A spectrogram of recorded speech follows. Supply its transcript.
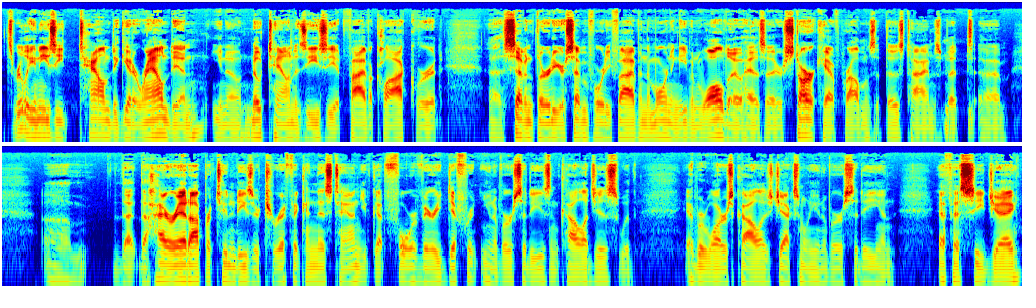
it's really an easy town to get around in. You know, no town is easy at five o'clock. We're at uh, 7.30 or 7.45 in the morning. Even Waldo has, or Starke have problems at those times. But um, um, the, the higher ed opportunities are terrific in this town. You've got four very different universities and colleges with Edward Waters College, Jacksonville University, and FSCJ.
